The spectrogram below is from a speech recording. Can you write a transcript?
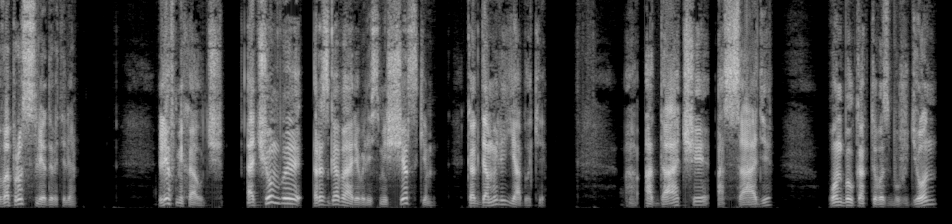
Вопрос следователя. Лев Михайлович, о чем вы разговаривали с Мещерским, когда мыли яблоки? О даче, о саде. Он был как-то возбужден,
